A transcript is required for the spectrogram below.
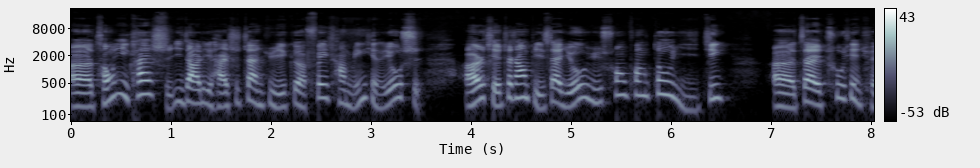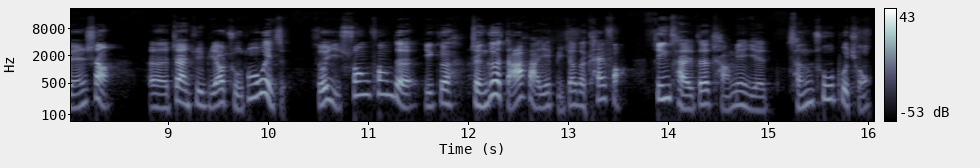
呃，从一开始意大利还是占据一个非常明显的优势，而且这场比赛由于双方都已经，呃，在出线权上，呃，占据比较主动的位置，所以双方的一个整个打法也比较的开放，精彩的场面也层出不穷。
